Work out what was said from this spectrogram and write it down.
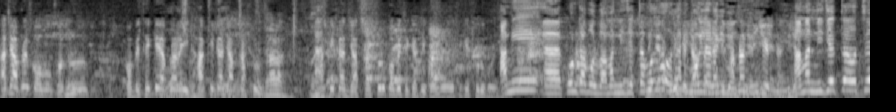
আচ্ছা আপনার কব- কত কবে থেকে আপনার এই ঢাকিটা যাত্রা শুরু? ঢাকিটা যাত্রা শুরু কবে থেকে? আপনি কবে থেকে শুরু করেছেন? আমি কোনটা বলব? আমার নিজেরটা বলব নাকি নিজের- মহিলা ঢাকি আপনার নিজেরটা আমার নিজেরটা হচ্ছে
